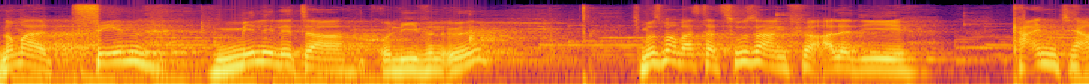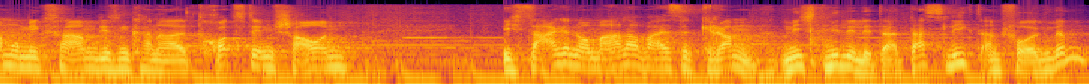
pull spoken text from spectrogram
Nochmal 10 Milliliter Olivenöl. Ich muss mal was dazu sagen für alle die keinen Thermomix haben diesen Kanal trotzdem schauen. Ich sage normalerweise Gramm nicht Milliliter. Das liegt an folgendem.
